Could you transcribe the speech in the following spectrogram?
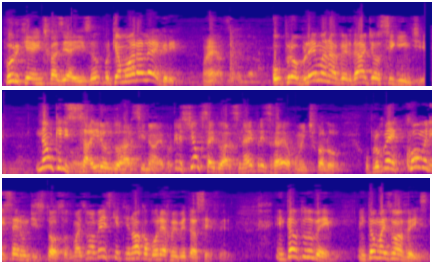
Por que a gente fazia isso? Porque é uma hora alegre. É? O problema, na verdade, é o seguinte: Não que eles saíram do Har Sinai, porque eles tinham que sair do Har Sinai para Israel, como a gente falou. O problema é como eles saíram distosos. Mais uma vez, que Tinoca Borech Mebeta. Então, tudo bem. Então, mais uma vez,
